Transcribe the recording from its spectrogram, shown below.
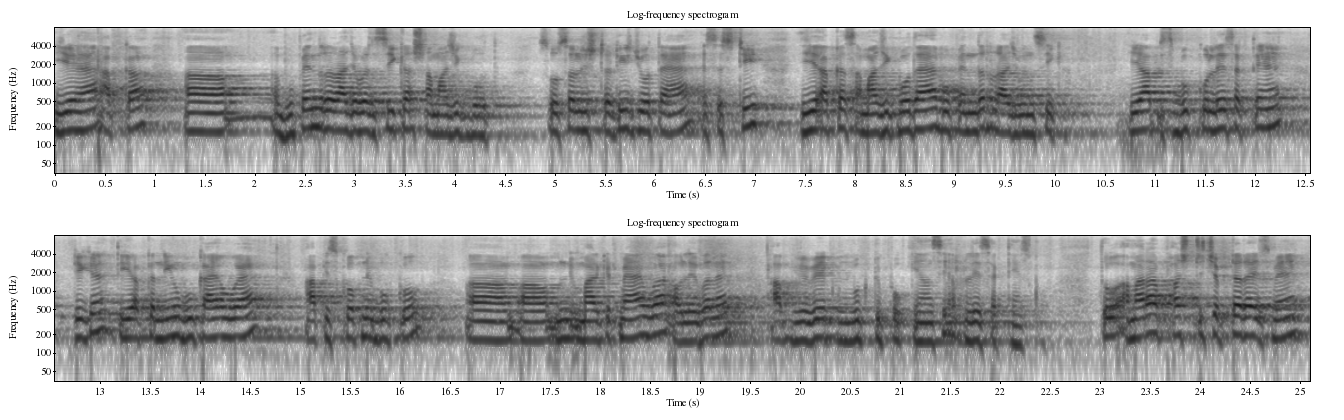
ये है आपका भूपेंद्र राजवंशी का सामाजिक बोध। सोशल स्टडीज़ जो होता है एसएसटी ये आपका सामाजिक बोध है भूपेंद्र राजवंशी का। ये आप इस बुक को ले सकते हैं ठीक है? तो ये आपका न्यू बुक आया हुआ है। आप इसको अपने बुक को आ, आ, मार्केट में आया हुआ अवेलेबल है। आप विवेक बुक डिपो के यहाँ से आप ले सकते हैं इसको। तो हमारा फ़र्स्ट चैप्टर है इसमें।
